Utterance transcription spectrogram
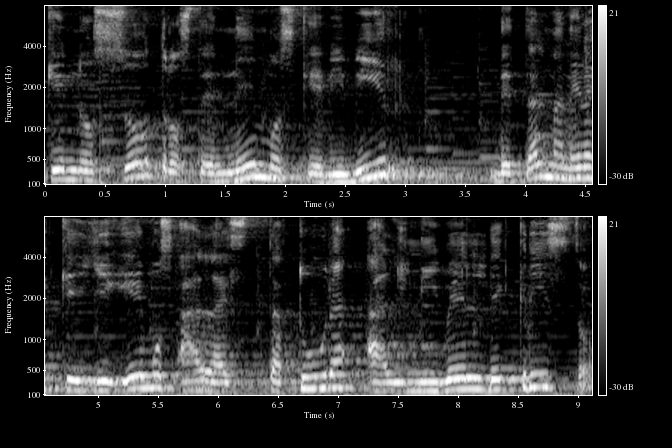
que nosotros tenemos que vivir de tal manera que lleguemos a la estatura, al nivel de Cristo.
